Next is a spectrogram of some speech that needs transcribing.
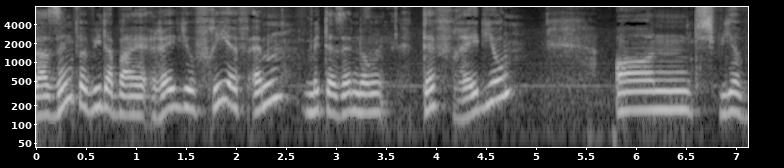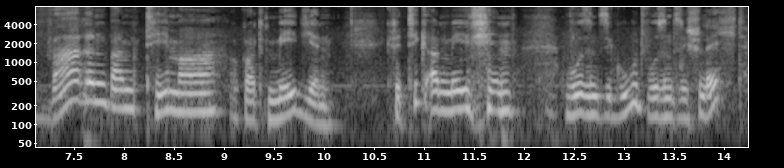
Da sind wir wieder bei Radio Free FM mit der Sendung Def Radio. Und wir waren beim Thema, oh Gott, Medien. Kritik an Medien. Wo sind sie gut, wo sind sie schlecht?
